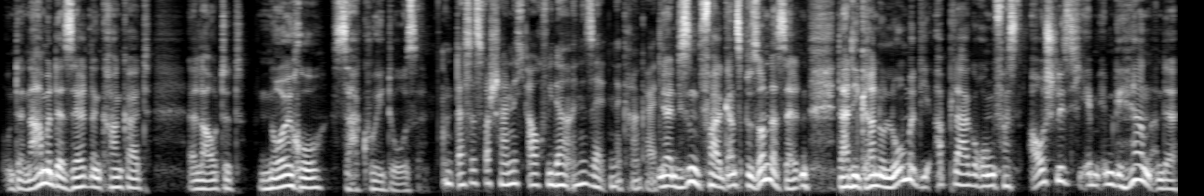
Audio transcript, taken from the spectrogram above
Und der Name der seltenen Krankheit lautet Neurosarkoidose. Und das ist wahrscheinlich auch wieder eine seltene Krankheit. Ja, in diesem Fall ganz besonders selten, da die Granulome, die Ablagerungen fast ausschließlich eben im Gehirn, an der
